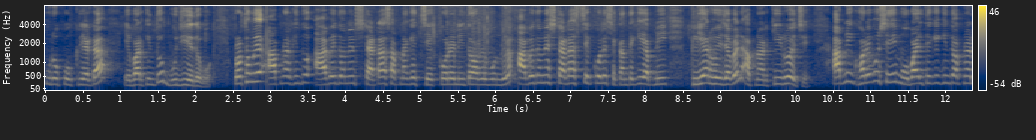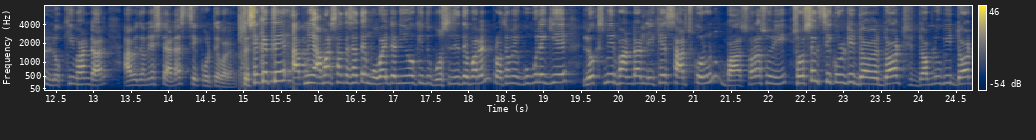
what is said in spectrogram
পুরো প্রক্রিয়াটা এবার কিন্তু বুঝিয়ে দেবো। প্রথমে আপনার কিন্তু আবেদনের স্ট্যাটাস আপনাকে চেক করে নিতে হবে বন্ধুরা। আবেদনের স্ট্যাটাস চেক করলে সেখান থেকেই আপনি ক্লিয়ার হয়ে যাবেন আপনার কি রয়েছে। আপনি ঘরে বসেই মোবাইল থেকে কিন্তু আপনার লক্ষ্মী ভাণ্ডার আবেদনের স্ট্যাটাস চেক করতে পারেন। তো সেক্ষেত্রে আপনি আমার সাথে সাথে মোবাইলটা নিয়েও কিন্তু বসে যেতে পারেন। প্রথমে গুগলে গিয়ে লক্ষ্মীর ভাণ্ডার লিখে সার্চ করুন বা সরাসরি social security dot WB dot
